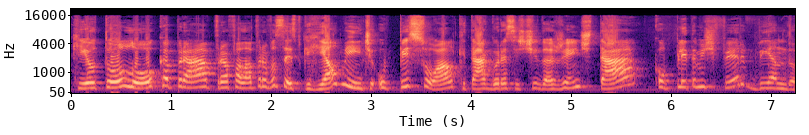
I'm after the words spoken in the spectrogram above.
que eu tô louca pra, pra falar pra vocês. Porque realmente o pessoal que tá agora assistindo a gente tá completamente fervendo.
